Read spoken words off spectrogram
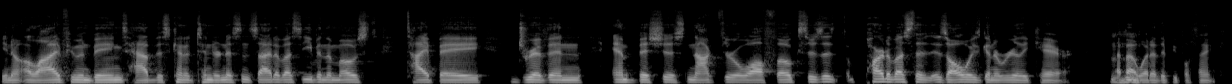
you know, alive human beings have this kind of tenderness inside of us. Even the most type A, driven, ambitious, knock through a wall folks. There's a part of us that is always going to really care about what other people think.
